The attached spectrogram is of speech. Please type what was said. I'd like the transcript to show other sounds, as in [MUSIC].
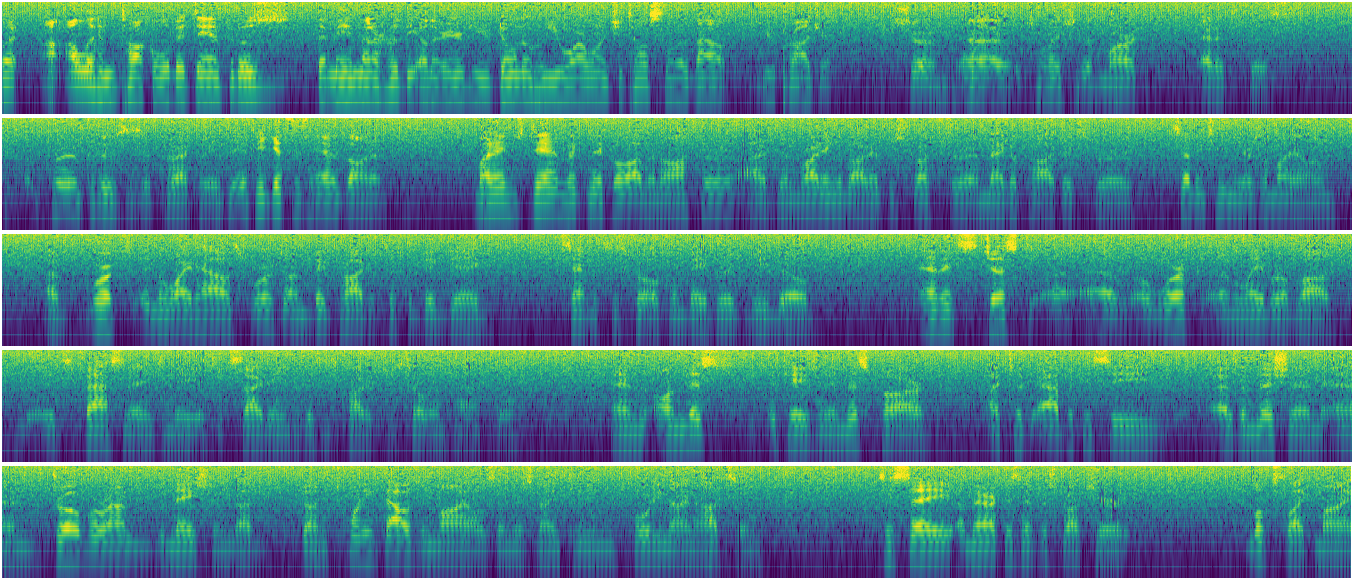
but I'll let him talk a little bit. Dan, for those that may have not heard the other interview, don't know who you are, why don't you tell us a little about your project? Sure. Uh, I just want to make sure that Mark edits this and produces it correctly if, if he gets his hands on it. My name's Dan McNichol. I'm an author. I've been writing about infrastructure and mega projects for 17 years on my own. I've worked in the White House, worked on big projects like the Big Dig, San Francisco Oakland Bay Bridge rebuild, and it's just a, a, a work and labor of love. It's fascinating to me. It's exciting because these projects are so impactful. And on this occasion, in this car, I took advocacy as a mission and drove around the nation. I've done 20,000 miles in this 1949 Hudson to say America's infrastructure looks like my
